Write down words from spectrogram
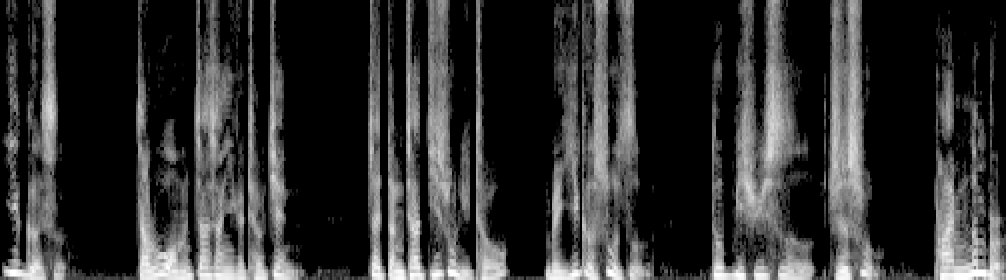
一个是，假如我们加上一个条件，在等差级数里头，每一个数字都必须是质数 （prime number）。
